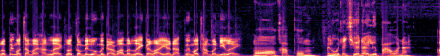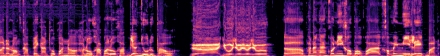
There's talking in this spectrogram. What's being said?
เราเพิ่งมาทำอาหารแรกเราก็ไม่รู้เหมือนกันว่ามันเลขอะไรอะนะเพิ่งมาทำวันนี้เลยอ๋อครับ ผมไม่รู้ว่าจะเชื่อได้หรือเปล่าอะนะ เออเดี๋ยวลองกลับไปการโทรก่อนเนอะฮัลโหลครับฮัลโหลครับยังอยู่หรือเปล่าเอออยู่อยู่อยู่อยู่เอ่อพนักงานคนนี้เขาบอกว่าเขาไม่มีเลขบัตร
